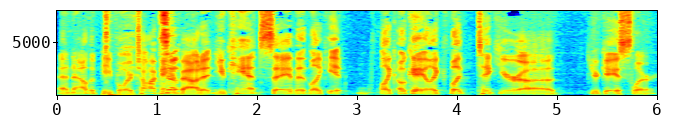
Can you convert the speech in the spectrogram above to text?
and now that people are talking So- about it, you can't say that like it like okay like like take your uh your gay slur.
